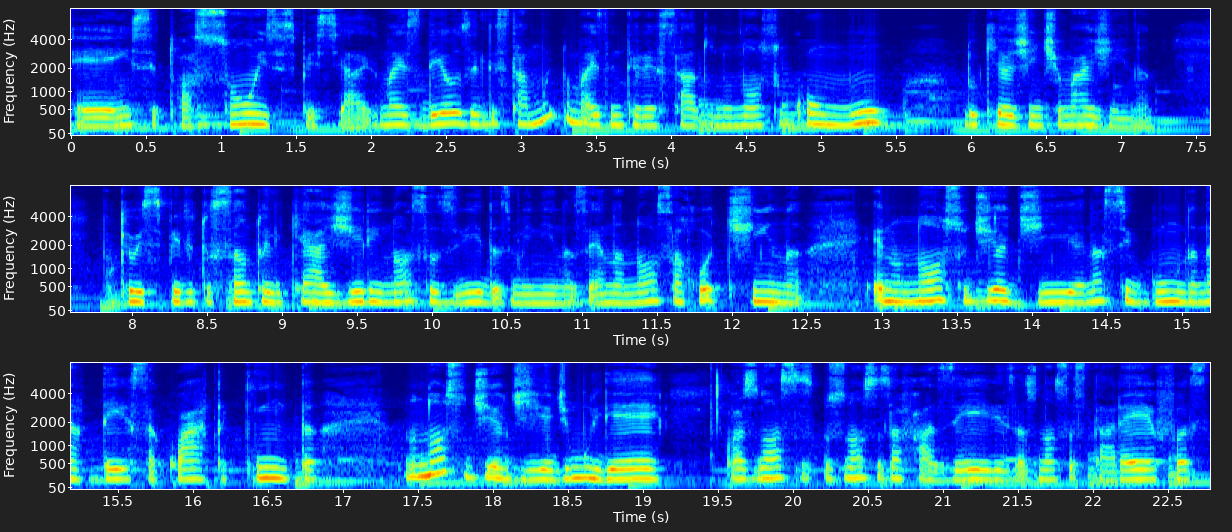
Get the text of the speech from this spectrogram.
é, em situações especiais, mas Deus ele está muito mais interessado no nosso comum do que a gente imagina. Porque o Espírito Santo ele quer agir em nossas vidas, meninas, é na nossa rotina, é no nosso dia a dia, na segunda, na terça, quarta, quinta, no nosso dia a dia de mulher, com as nossas, os nossos afazeres, as nossas tarefas,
